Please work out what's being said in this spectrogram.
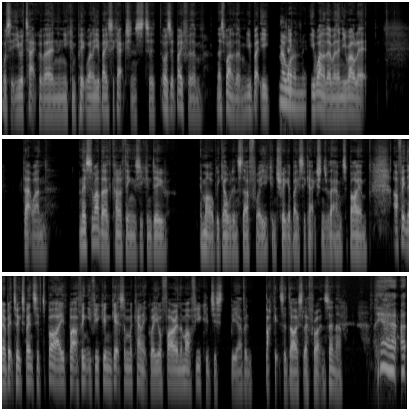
was it you attack with her and then you can pick one of your basic actions to or is it both of them that's one of them you bet you No, Take- one of them. you one of them and then you roll it. That one. And there's some other kind of things you can do. It might all be golden stuff where you can trigger basic actions without having to buy them. I think they're a bit too expensive to buy, but I think if you can get some mechanic where you're firing them off, you could just be having buckets of dice left, right, and centre. Yeah, I,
